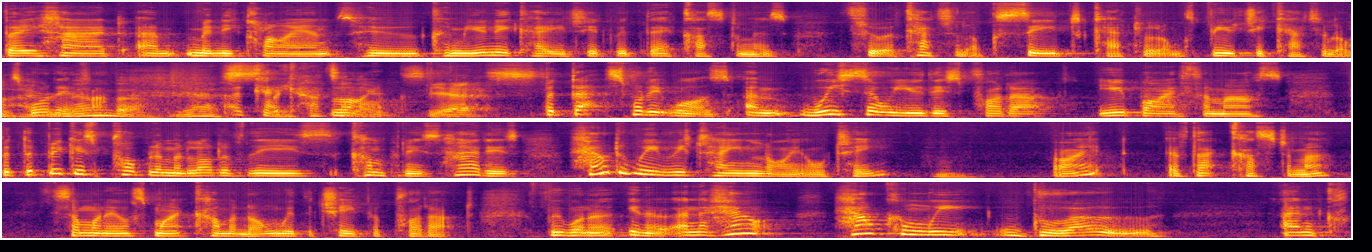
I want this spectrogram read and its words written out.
they had um, many clients who communicated with their customers through a catalogue, seed catalogues, beauty catalogues, I whatever. remember, yes, okay, the catalogues, right. yes. But that's what it was. Um, we sell you this product, you buy from us. But the biggest problem a lot of these companies had is how do we retain loyalty, hmm. right, of that customer? Someone else might come along with a cheaper product. We want to, you know, and how how can we grow and c-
